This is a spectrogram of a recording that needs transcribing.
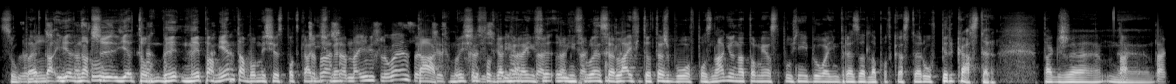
Super. Ta, je, znaczy, to my, my pamiętam, bo my się spotkaliśmy. Przepraszam, na Influencer. Tak, my się spotkaliśmy tak, na tak, tak, Influencer tak, Live i to też było w Poznaniu, natomiast później była impreza dla podcasterów Pyrcaster. Także tak, e, tak.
